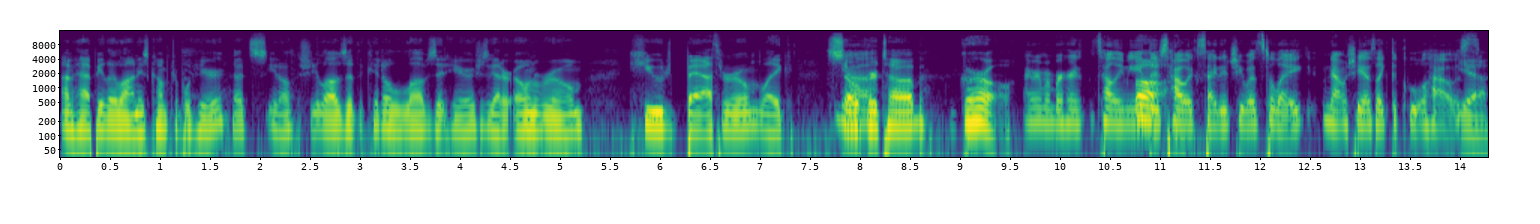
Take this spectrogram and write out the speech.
I'm happy Leilani's comfortable here. That's you know she loves it. The kiddo loves it here. She's got her own room, huge bathroom, like soaker Yeah. tub, girl. I remember her telling me just how excited she was to like now she has like the cool house Yeah.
